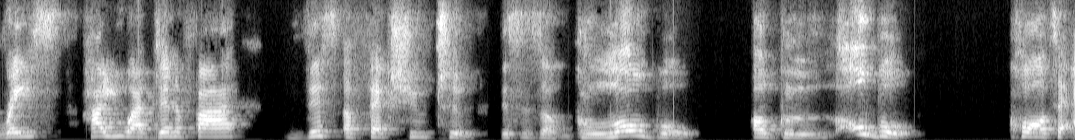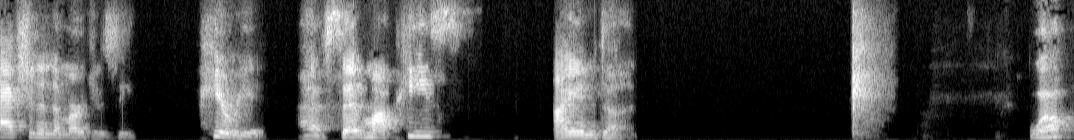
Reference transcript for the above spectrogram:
race, how you identify, this affects you too. This is a global, a global call to action and emergency. Period. I have said my piece. I am done. Well,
